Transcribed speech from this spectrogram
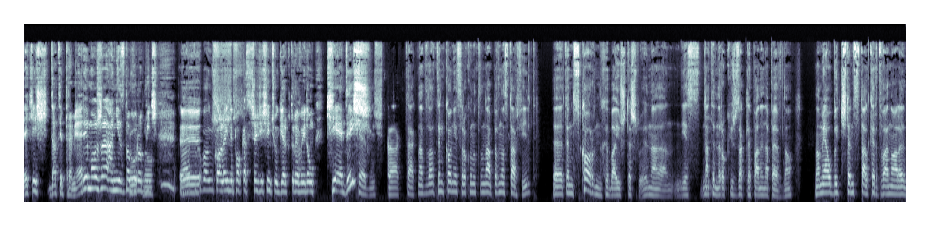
jakieś daty premiery może, a nie znowu True, robić No, e, chyba już- kolejny pokaz 60 gier, które wyjdą kiedyś. Kiedyś, tak, tak. Na, na ten koniec roku, no to na pewno Starfield. E, Ten Scorn chyba już też na, jest na ten rok już zaklepany na pewno. No miał być ten Stalker 2, no ale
